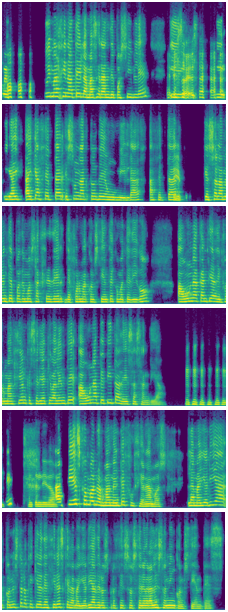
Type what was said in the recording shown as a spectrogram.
Pues, tú imagínate la más grande posible y, y, hay, hay, que aceptar, es un acto de humildad, aceptar que solamente podemos acceder de forma consciente, como te digo, a una cantidad de información que sería equivalente a una pepita de esa sandía. Entendido. Así es como normalmente funcionamos. La mayoría, con esto lo que quiero decir es que la mayoría de los procesos cerebrales son inconscientes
